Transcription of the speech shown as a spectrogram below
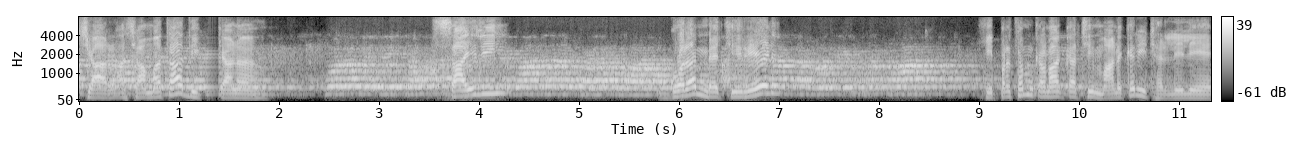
चार अशा मताधिक्यानं सायली गोरंब्याची रेड ही प्रथम क्रमांकाची मानकरी ठरलेली आहे.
